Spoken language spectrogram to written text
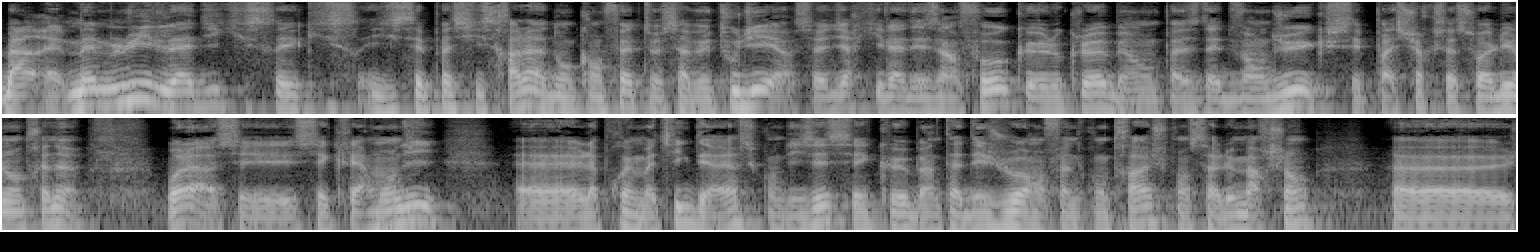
Bah, même lui, il a dit qu'il ne sait pas s'il sera là. Donc en fait, ça veut tout dire. Ça veut dire qu'il a des infos, que le club on passe d'être vendu et que c'est pas sûr que ce soit lui l'entraîneur. Voilà, c'est clairement dit. Euh, la problématique derrière, ce qu'on disait, c'est que ben as des joueurs en fin de contrat. Je pense à Le Marchand. Euh,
